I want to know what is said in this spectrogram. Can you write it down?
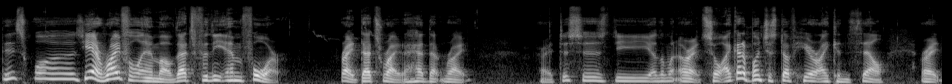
This was, yeah, rifle ammo. That's for the M4. Right, that's right. I had that right. All right, this is the other one. All right, so I got a bunch of stuff here I can sell. All right,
